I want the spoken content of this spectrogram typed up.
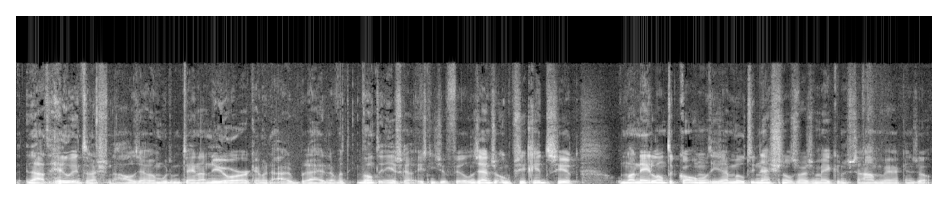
inderdaad heel internationaal. Zeggen we moeten meteen naar New York en met uitbreiden. Want in Israël is niet zoveel. Dan zijn ze ook op zich geïnteresseerd om naar Nederland te komen. Want die zijn multinationals waar ze mee kunnen samenwerken en zo.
